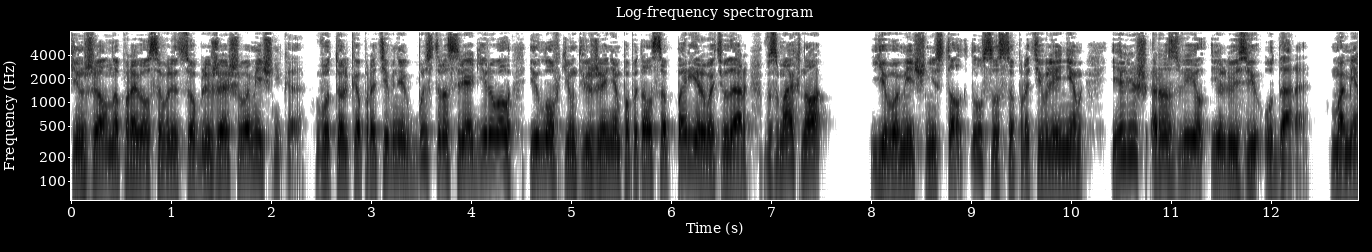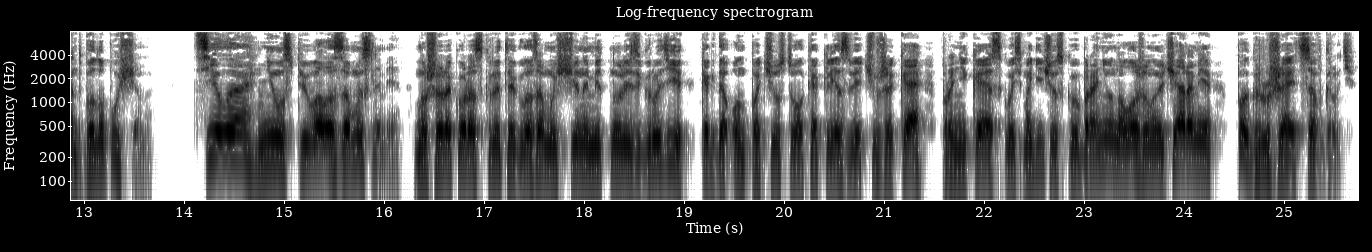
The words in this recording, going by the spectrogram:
Кинжал направился в лицо ближайшего мечника. Вот только противник быстро среагировал и ловким движением попытался парировать удар. Взмах, но... Его меч не столкнулся с сопротивлением и лишь развеял иллюзию удара. Момент был упущен. Тело не успевало за мыслями, но широко раскрытые глаза мужчины метнулись к груди, когда он почувствовал, как лезвие чужака, проникая сквозь магическую броню, наложенную чарами, погружается в грудь.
